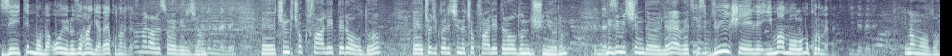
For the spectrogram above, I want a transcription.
Zeytinburnu'nda oyunuzu hangi adaya kullanacaksınız? Ömer Arısoy'a vereceğim. Neden Ömer Bey? Ee, çünkü çok faaliyetleri oldu. Ee, çocuklar için de çok faaliyetleri olduğunu düşünüyorum. Ömer Bizim Bey. için de öyle. Evet. Bizim Peki Büyükşehir'de İmamoğlu mu kurum efendim? İBB'de. İmamoğlu.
